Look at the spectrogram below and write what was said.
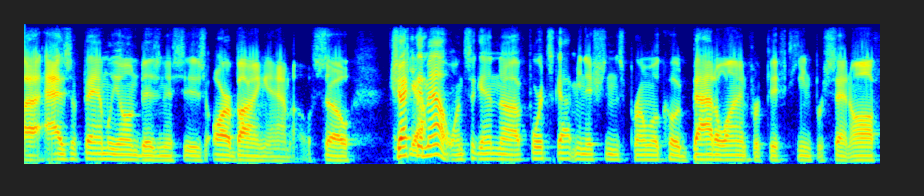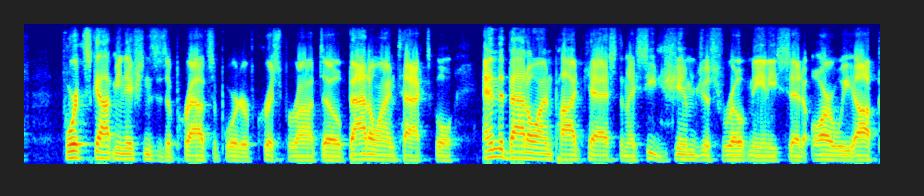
uh, as a family owned businesses, are buying ammo. So check yeah. them out. Once again, uh, Fort Scott Munitions promo code BattleLine for 15% off. Fort Scott Munitions is a proud supporter of Kris Paronto, Battleline Tactical, and the Battleline podcast. And I see Jim just wrote me and he said, Are we up?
